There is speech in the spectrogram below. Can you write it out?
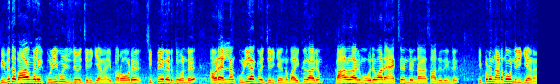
വിവിധ ഭാഗങ്ങളിൽ കുഴി കുഴിച്ച് വെച്ചിരിക്കുകയാണ്. ഇപ്പോൾ റോഡ് ചിപ്പ് ചെയ്ത് എടുത്തുകൊണ്ട് അവിടെ എല്ലാം കുഴിയാക്കി വെച്ചിരിക്കുന്നു ബൈക്കുകാരും കാറുകാരും ഒരുപാട് ആക്സിഡന്റ് ഉണ്ടാകാൻ സാധ്യതയുണ്ട്. ഇപ്പോഴും നടന്നുകൊണ്ടിരിക്കുകയാണ്.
